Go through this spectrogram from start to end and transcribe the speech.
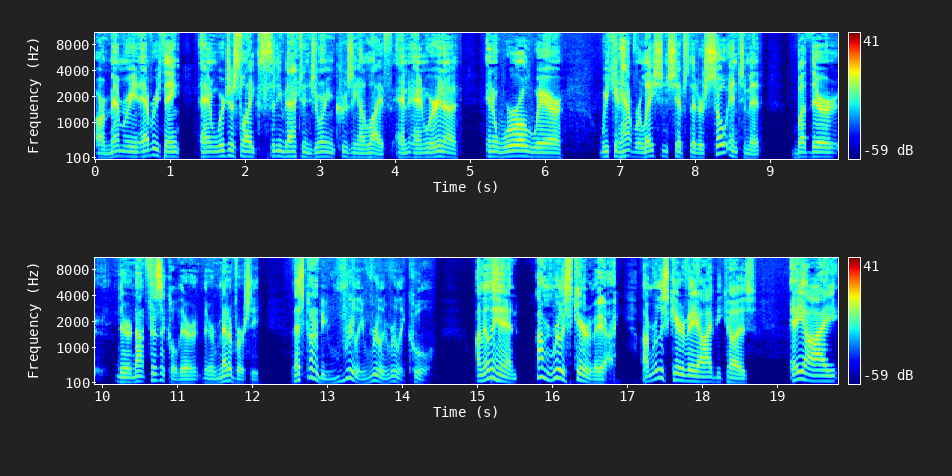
our memory and everything. And we're just like sitting back and enjoying and cruising on life. And, and we're in a, in a world where we can have relationships that are so intimate, but they're, they're not physical. They're, they're metaversy. That's going to be really, really, really cool. On the other hand, I'm really scared of AI. I'm really scared of AI because AI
